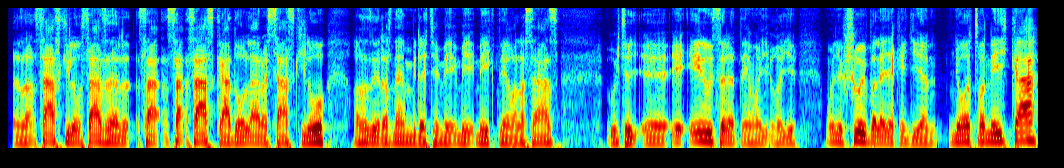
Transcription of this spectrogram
ez a 100 kiló, 100, 100, 100 k dollár, vagy 100 kiló, az azért az nem mindegy, hogy még, még, még van a 100. Úgyhogy én úgy szeretném, hogy, hogy mondjuk súlyban legyek egy ilyen 84k,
